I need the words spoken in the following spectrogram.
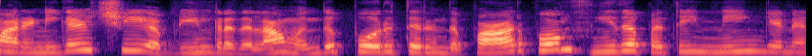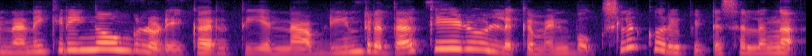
மாதிரி நிகழ்ச்சி அப்படின்றதெல்லாம் வந்து பொறுத்திருந்து பார்ப்போம். இதை பற்றி நீங்கள் என்ன நினைக்கிறீங்க? உங்களுடைய கருத்து என்ன அப்படின்றத கீழே உள்ள கமெண்ட் பாக்ஸில் குறிப்பிட்டு சொல்லுங்கள்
